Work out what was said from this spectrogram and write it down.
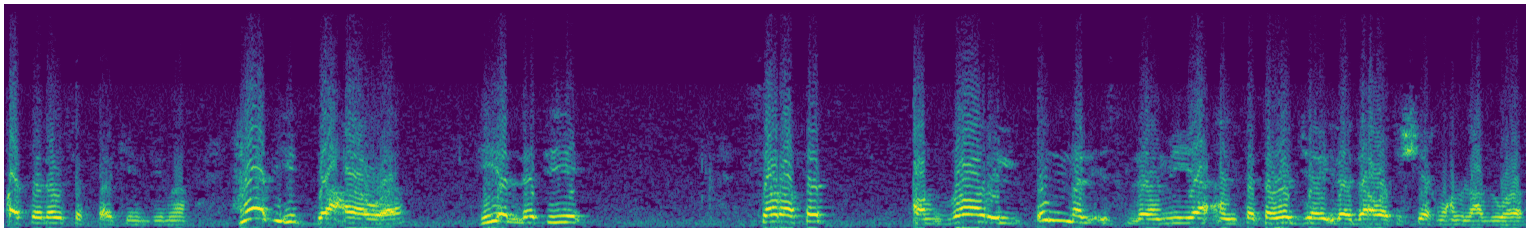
قتلوا سفاكين دماء. هذه الدعاوى هي التي صرفت أنظار الأمة الإسلامية أن تتوجه إلى دعوة الشيخ محمد عبد الوهاب.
